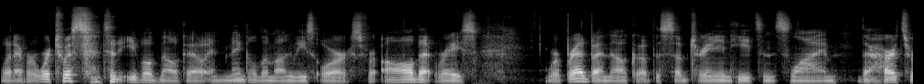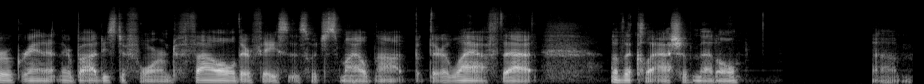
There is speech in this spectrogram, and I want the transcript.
whatever, were twisted to the evil of Melko and mingled among these orcs. For all that race were bred by Melko of the subterranean heats and slime. Their hearts were of granite, and their bodies deformed. Foul their faces, which smiled not, but their laugh that of the clash of metal. Um,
